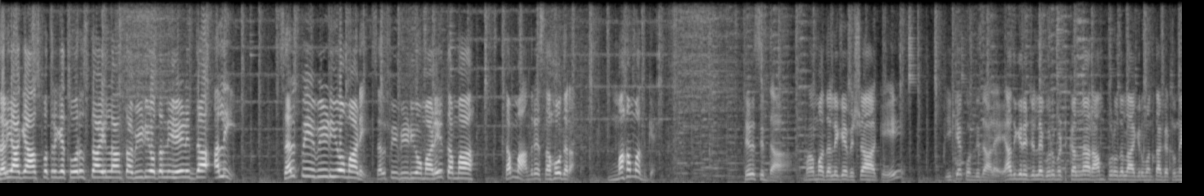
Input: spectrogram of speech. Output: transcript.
ಸರಿಯಾಗಿ ಆಸ್ಪತ್ರೆಗೆ ತೋರಿಸ್ತಾ ಇಲ್ಲ ಅಂತ ವಿಡಿಯೋದಲ್ಲಿ ಹೇಳಿದ್ದ ಅಲಿ. ಸೆಲ್ಫಿ ವಿಡಿಯೋ ಮಾಡಿ, ಸೆಲ್ಫಿ ವಿಡಿಯೋ ಮಾಡಿ ತಮ್ಮ ತಮ್ಮ ಅಂದರೆ ಸಹೋದರ ಮಹಮ್ಮದ್ಗೆ ತಿಳಿಸಿದ್ದ. ಮೊಹಮ್ಮದ್ ಅಲಿಗೆ ವಿಷ ಹಾಕಿ ಈಕೆ ಕೊಂದಿದ್ದಾಳೆ. ಯಾದಗಿರಿ ಜಿಲ್ಲೆ ಗುರುಮಿಟ್ಕಲ್ನ ರಾಂಪುರದಲ್ಲಾಗಿರುವಂತಹ ಘಟನೆ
